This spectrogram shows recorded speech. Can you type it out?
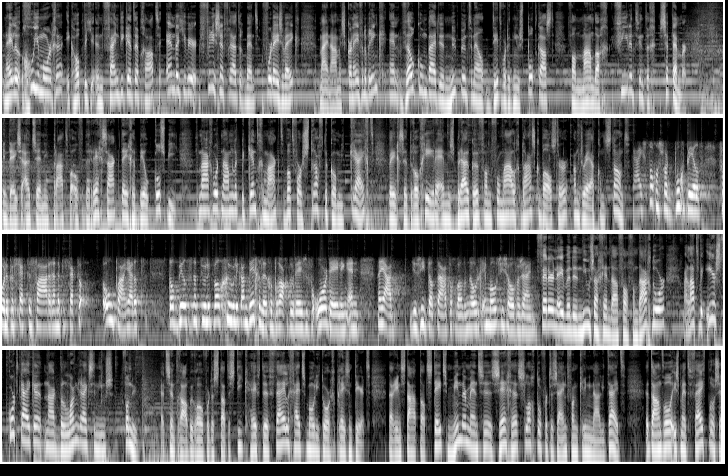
Een hele goede morgen. Ik hoop dat je een fijn weekend hebt gehad en dat je weer fris en fruitig bent voor deze week. Mijn naam is Carne van der Brink en welkom bij de Nu.nl Dit wordt het nieuws podcast van maandag 24 september. In deze uitzending praten we over de rechtszaak tegen Bill Cosby. Vandaag wordt namelijk bekendgemaakt wat voor straf de komiek krijgt wegens het drogeren en misbruiken van voormalig basketbalster Andrea Constant. Hij is toch een soort boegbeeld voor de perfecte vader en de perfecte opa. Ja, dat, dat beeld is natuurlijk wel gruwelijk aan diggelen gebracht door deze veroordeling. En nou ja, je ziet dat daar toch wel de nodige emoties over zijn. Verder nemen we de nieuwsagenda van vandaag door. Maar laten we eerst kort kijken naar het belangrijkste nieuws van nu. Het Centraal Bureau voor de Statistiek heeft de Veiligheidsmonitor gepresenteerd. Daarin staat dat steeds minder mensen zeggen slachtoffer te zijn van criminaliteit. Het aantal is met 5%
